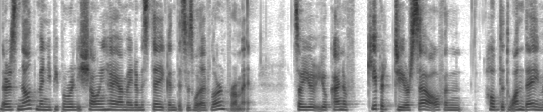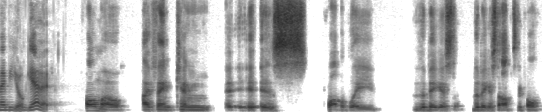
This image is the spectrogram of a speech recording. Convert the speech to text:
There's not many people really showing hey i made a mistake and this is what i've learned from it. So you you kind of keep it to yourself and hope that one day maybe you'll get it. Fomo i think can is probably the biggest the biggest obstacle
